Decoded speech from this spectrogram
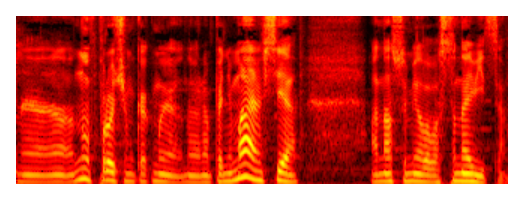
Э, ну, впрочем, как мы, наверное, понимаем все, она сумела восстановиться.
